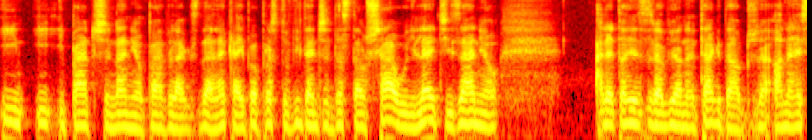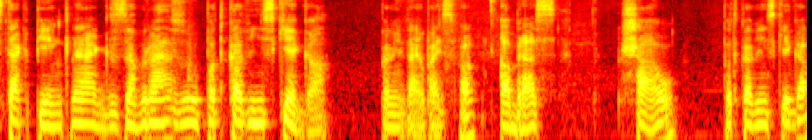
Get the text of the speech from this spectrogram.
i, i, i patrzy na nią Pawlak z daleka i po prostu widać, że dostał szału i leci za nią. Ale to jest zrobione tak dobrze, ona jest tak piękna, jak z obrazu Podkowińskiego. Pamiętają Państwo? Obraz szał Podkowińskiego.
